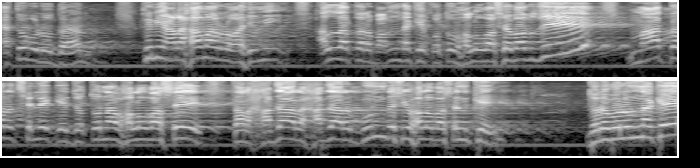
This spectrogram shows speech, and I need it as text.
এত বড় দয়ালু। তিনি আরহামার রহিমি। আল্লাহ তার বান্দাকে কত ভালোবাসে বাবজি? মা তার ছেলেকে যত না ভালোবাসে, তার হাজার হাজার গুণ বেশি ভালোবাসেন কে? জোরে বলুন না কে?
